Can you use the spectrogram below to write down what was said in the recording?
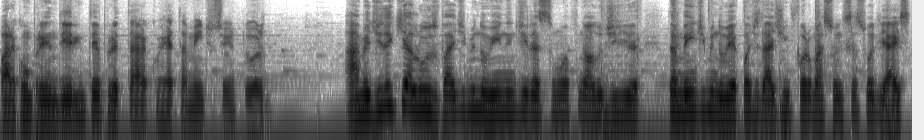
para compreender e interpretar corretamente o seu entorno. À medida que a luz vai diminuindo em direção ao final do dia, também diminui a quantidade de informações sensoriais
